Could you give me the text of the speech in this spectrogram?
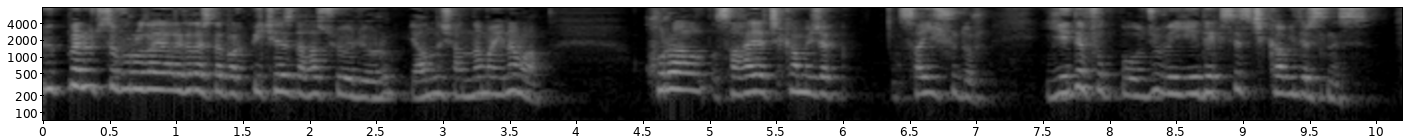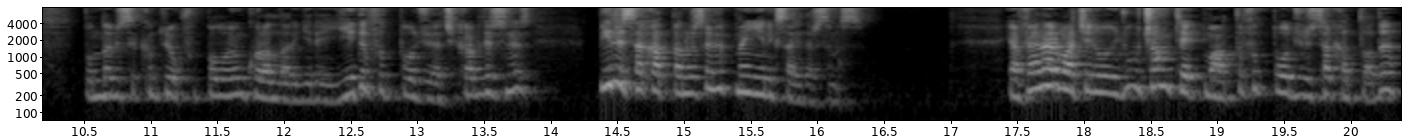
Hükmen 3-0 olayı arkadaşlar bak bir kez daha söylüyorum. Yanlış anlamayın ama kural sahaya çıkamayacak sayı şudur. 7 futbolcu ve yedeksiz çıkabilirsiniz. Bunda bir sıkıntı yok. Futbol oyun kuralları gereği 7 futbolcuya çıkabilirsiniz. Biri sakatlanırsa hükmen yenik sayılırsınız. Ya Fenerbahçeli oyuncu uçan tekme attı. Futbolcuyu sakatladı.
